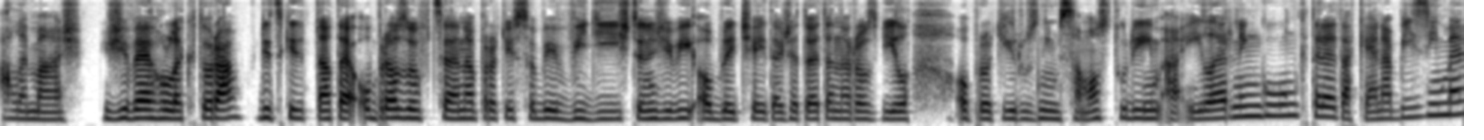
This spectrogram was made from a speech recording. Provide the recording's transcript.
ale máš živého lektora, vždycky na té obrazovce naproti sobě vidíš ten živý obličej, takže to je ten rozdíl oproti různým samostudím a e-learningům, které také nabízíme.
